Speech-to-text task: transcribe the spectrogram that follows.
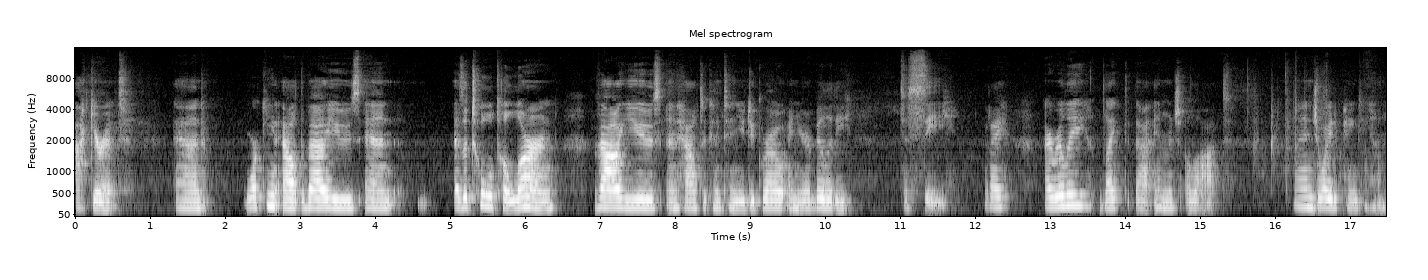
accurate and working out the values and as a tool to learn values and how to continue to grow in your ability to see. But I, I really liked that image a lot. I enjoyed painting him.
